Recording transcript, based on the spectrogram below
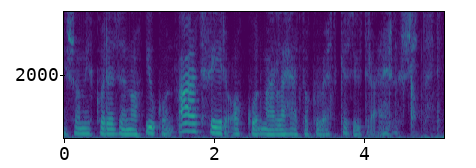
és amikor ezen a lyukon átfér, akkor már lehet a következőt rá erősíteni.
